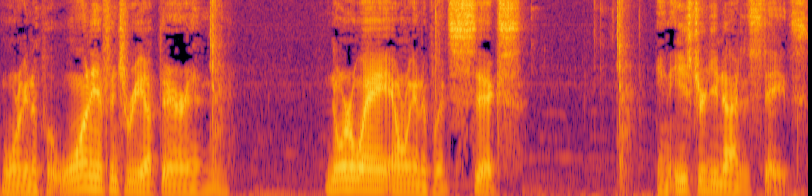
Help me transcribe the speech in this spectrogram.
We're going to put one infantry up there in Norway, and we're going to put six in eastern United States.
